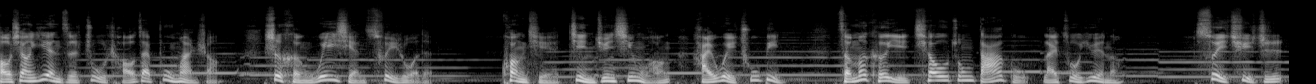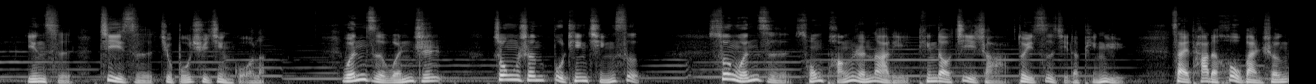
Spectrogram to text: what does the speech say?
好像燕子筑巢在布幔上，是很危险脆弱的。况且晋军兴亡，还未出殡，怎么可以敲钟打鼓来作乐呢？遂去之。因此，季子就不去晋国了。文子闻之，终身不听琴瑟。孙文子从旁人那里听到季札对自己的评语，在他的后半生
